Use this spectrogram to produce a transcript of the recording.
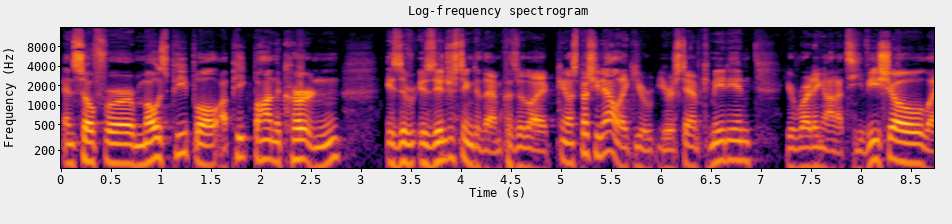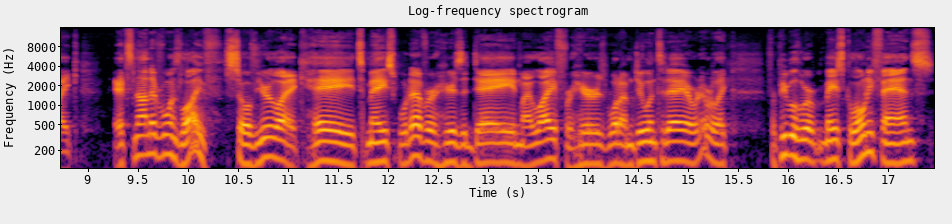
and so for most people, a peek behind the curtain is is interesting to them because they're like, you know, especially now, like you're you're a stand-up comedian, you're writing on a TV show, like it's not everyone's life. So if you're like, hey, it's Mayce, whatever, here's a day in my life, or here's what I'm doing today, or whatever. Like for people who are Mayce Galoni fans,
